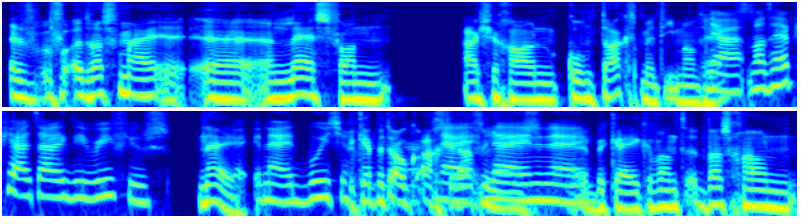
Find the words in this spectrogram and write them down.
het, het was voor mij eh, een les van als je gewoon contact met iemand ja, hebt. want heb je uiteindelijk die reviews? Nee, Nee, het boeit je ik heb het ook achteraf nee, niet nee, eh, nee. bekeken. Want het was gewoon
